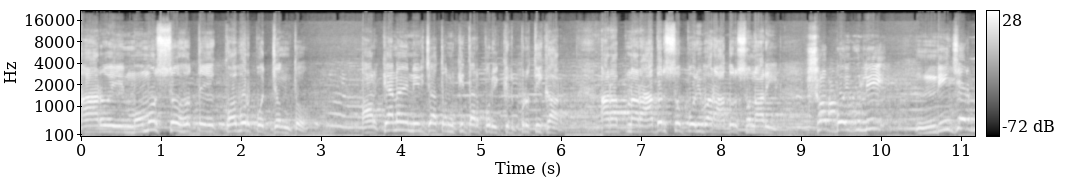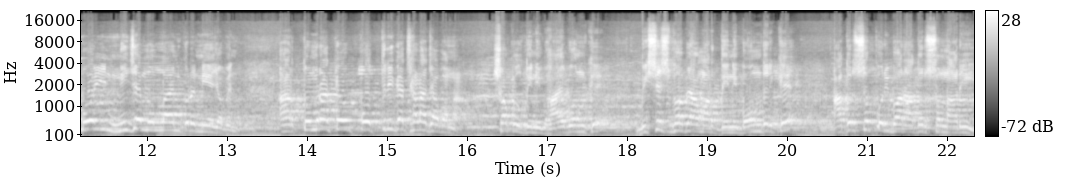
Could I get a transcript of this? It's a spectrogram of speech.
আর ওই মমস্য হতে কবর পর্যন্ত। আর কেন নির্যাতন কি তার প্রতিকার? আর আপনার আদর্শ পরিবার, আদর্শ নারী, সব বইগুলি নিজের বই নিজে মূল্যায়ন করে নিয়ে যাবেন। আর তোমরা কেউ পত্রিকা ছাড়া যাবে না। সকল দিনই ভাই বোনকে বিশেষভাবে আমার দিনী বোনদেরকে, আদর্শ পরিবার, আদর্শ নারী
